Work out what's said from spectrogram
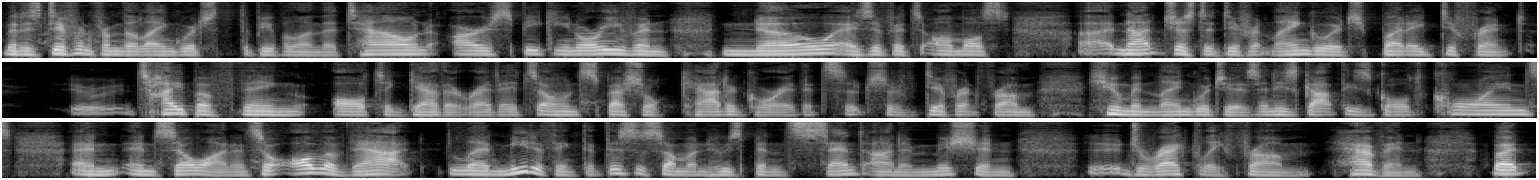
that is different from the language that the people in the town are speaking, or even know, as if it's almost uh, not just a different language, but a different type of thing altogether, right? Its own special category that's sort of different from human languages. And he's got these gold coins and and so on. And so all of that led me to think that this is someone who's been sent on a mission uh, directly from heaven. But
